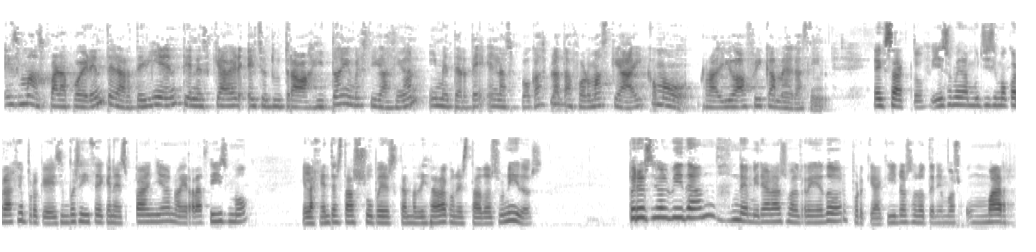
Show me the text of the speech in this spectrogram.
Es más, para poder enterarte bien, tienes que haber hecho tu trabajito de investigación y meterte en las pocas plataformas que hay como Radio Africa Magazine. Exacto, y eso me da muchísimo coraje porque siempre se dice que en España no hay racismo y la gente está súper escandalizada con Estados Unidos. Pero se olvidan de mirar a su alrededor, porque aquí no solo tenemos un mar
